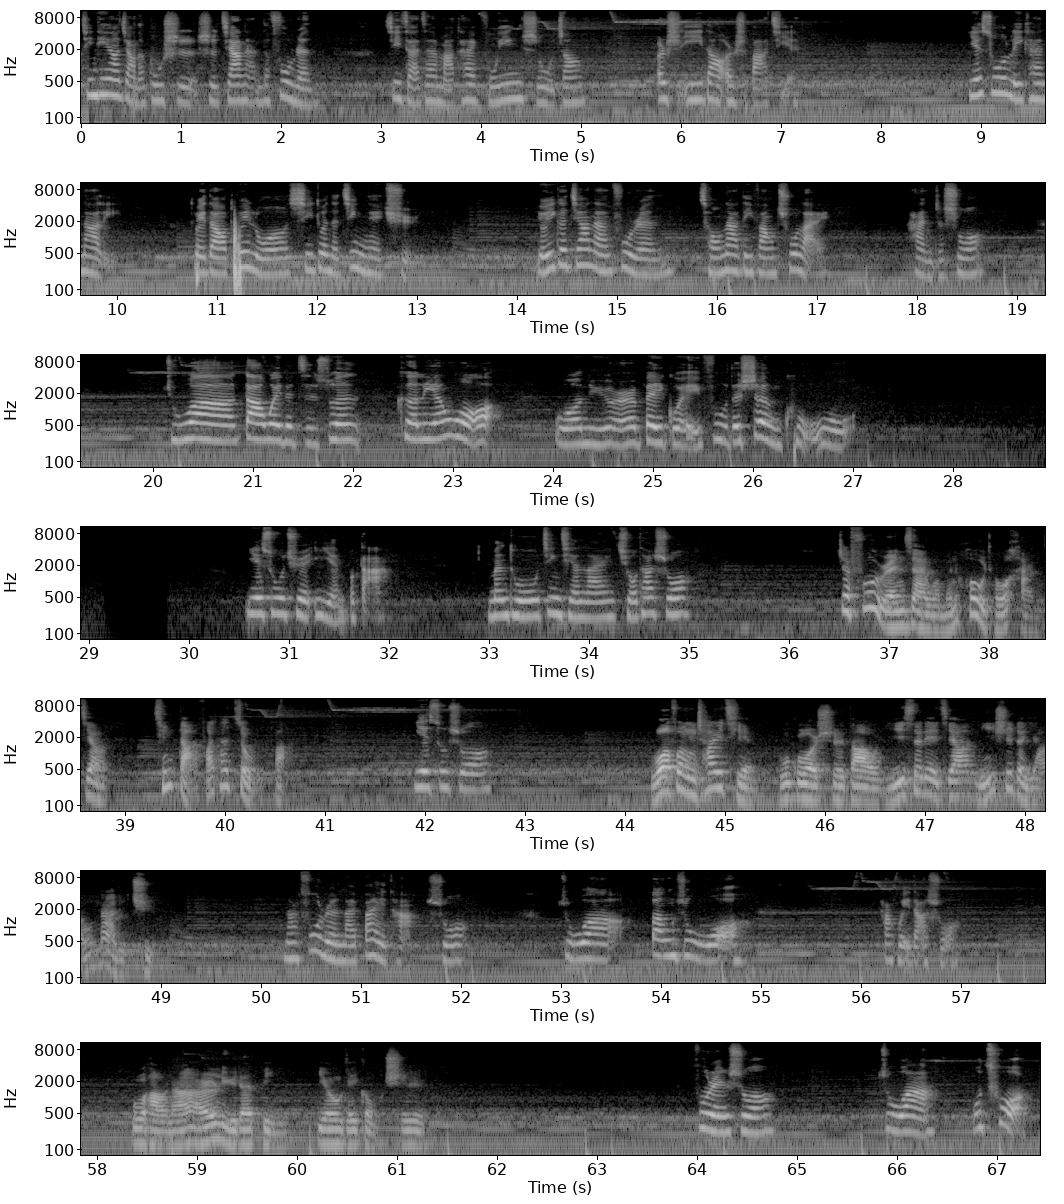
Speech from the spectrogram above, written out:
今天要讲的故事是迦南的妇人，记载在马太福音十五章二十一到二十八节。耶稣离开那里，退到推罗西顿的境内去。有一个迦南妇人从那地方出来，喊着说：“主啊，大卫的子孙，可怜我，我女儿被鬼附得甚苦。”耶稣却一言不答。门徒进前来求他说：“这妇人在我们后头喊叫，请打发她走吧。”耶稣说：“我奉差遣，不过是到以色列家迷失的羊那里去。”那妇人来拜他说：“主啊，帮助我。”他回答说：“不好拿儿女的饼。”丢给狗吃。妇人说：“主啊，不错，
